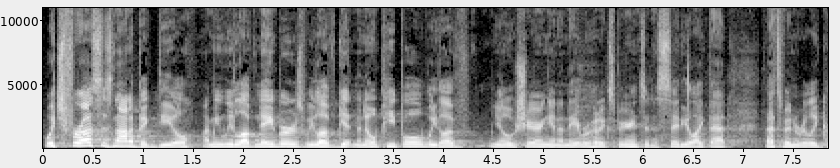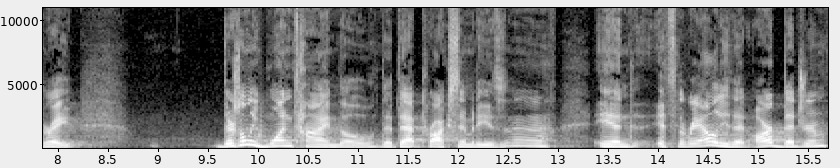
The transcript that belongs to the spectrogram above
which for us is not a big deal. I mean, we love neighbors, we love getting to know people, we love you know sharing in a neighborhood experience in a city like that. That's been really great. There's only one time, though, that that proximity is, eh, and it's the reality that our bedroom,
